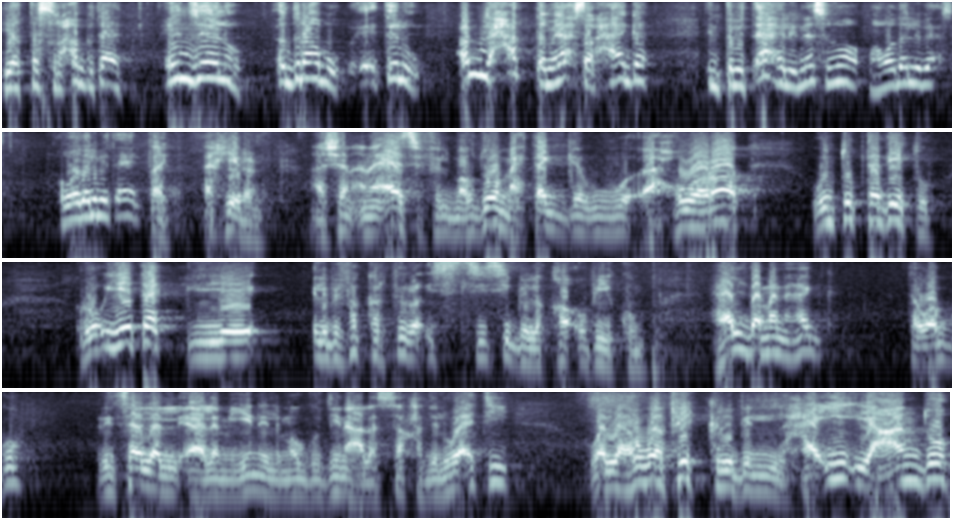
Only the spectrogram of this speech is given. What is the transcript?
هي التصريحات بتاعت انزلوا اضربوا اقتلوا. قبل حتى ما يحصل حاجة أنت بتأهل الناس إن هو ما هو ده اللي بيحصل. هو ده اللي بيتقال. طيب أخيرا عشان أنا آسف الموضوع محتاج حوارات وأنتوا ابتديتوا. رؤيتك ل- اللي بيفكر فيه الرئيس السيسي بلقائه بيكم هل ده منهج توجه رسالة للإعلاميين اللي موجودين على الساحة دلوقتي ولا هو فكر بالحقيقي عنده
